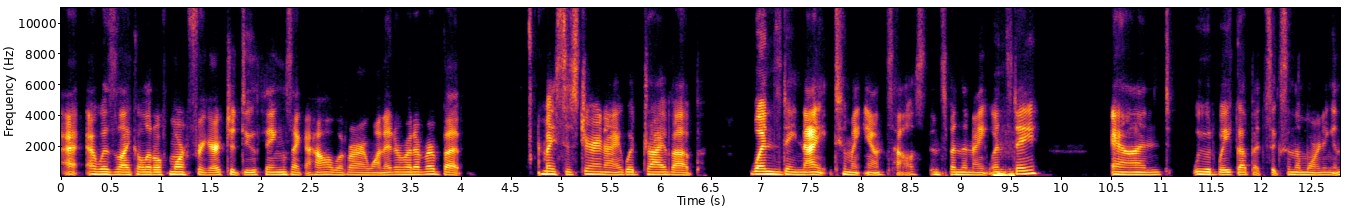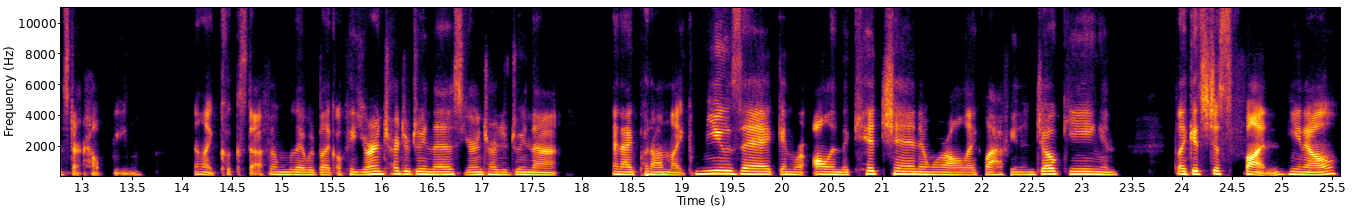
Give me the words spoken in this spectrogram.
I, I was like a little more freer to do things like however I wanted or whatever. But my sister and I would drive up Wednesday night to my aunt's house and spend the night Mhm. Wednesday. And we would wake up at six in the morning and start helping and like cook stuff. And they would be like, okay, you're in charge of doing this, you're in charge of doing that. And I'd put on like music and we're all in the kitchen and we're all like laughing and joking and like it's just fun, you know?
